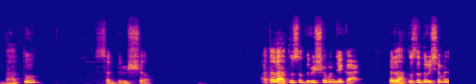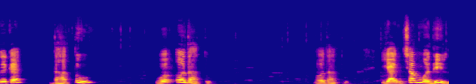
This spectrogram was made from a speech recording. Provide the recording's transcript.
धातू सदृश्य. आता धातू सदृश्य म्हणजे काय? तर धातू सदृश्य म्हणजे काय? धातू व अधातू. अधातू. यांच्या मधील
